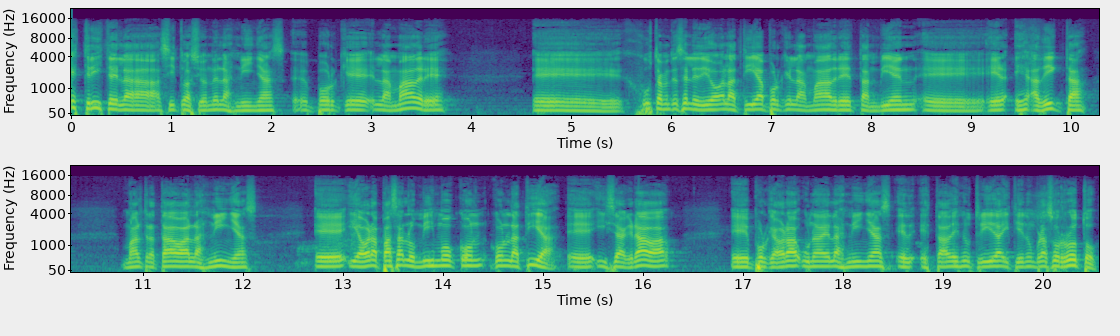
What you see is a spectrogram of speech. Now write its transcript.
es triste la situación de las niñas eh, porque la madre eh, justamente se le dio a la tía porque la madre también es adicta, maltrataba a las niñas y ahora pasa lo mismo con, con la tía y se agrava porque ahora una de las niñas está desnutrida y tiene un brazo roto.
